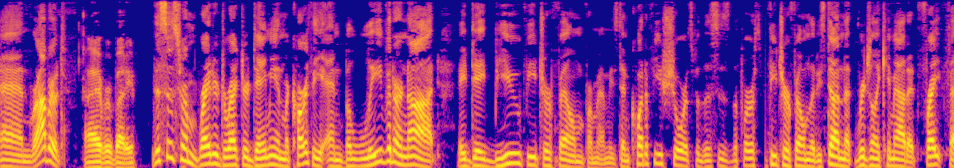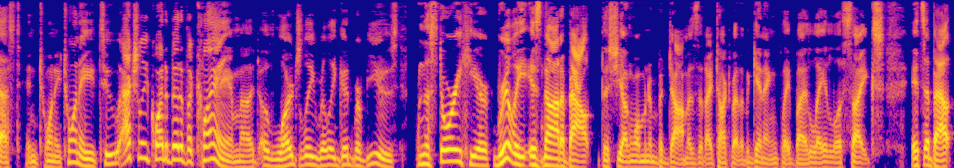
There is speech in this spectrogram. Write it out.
and Robert. Hi, everybody. This is from writer director Damian McCarthy, and believe it or not, a debut feature film from him. He's done quite a few shorts, but this is the first feature film that he's done that originally came out at Fright Fest in 2020 to actually quite a bit of acclaim, uh, largely really good reviews. And the story here really is not about this young woman in pajamas that I talked about at the beginning, played by Leila Sykes. It's about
